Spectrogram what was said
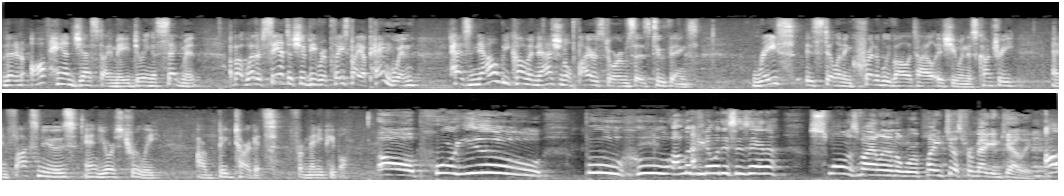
that an offhand jest I made during a segment about whether Santa should be replaced by a penguin has now become a national firestorm says two things. Race is still an incredibly volatile issue in this country, and Fox News and yours truly are big targets for many people. Oh, poor you! Boo hoo! Oh, look, you know what this is, Anna? Smallest violin in the world, playing just for Megyn Kelly. All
